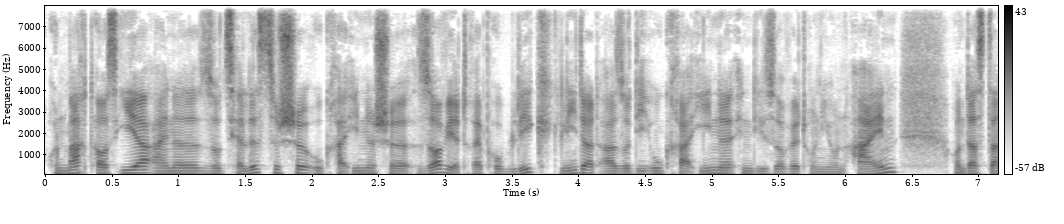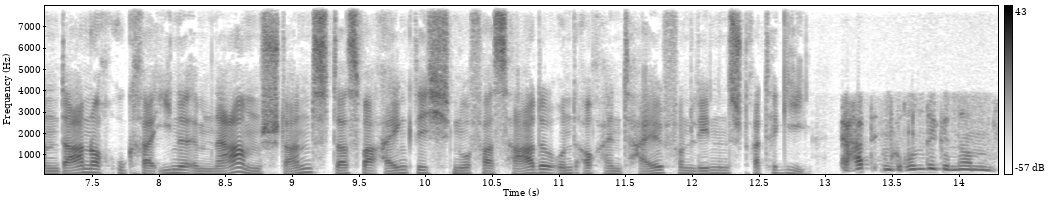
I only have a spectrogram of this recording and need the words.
und macht aus ihr eine sozialistische ukrainische Sowjetrepublik, gliedert also die Ukraine in die Sowjetunion ein. Und dass dann da noch Ukraine im Namen stand, das war eigentlich nur Fassade und auch ein Teil von Lenins Strategie. Er hat genommen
